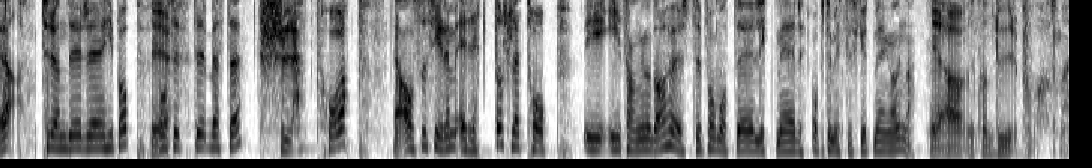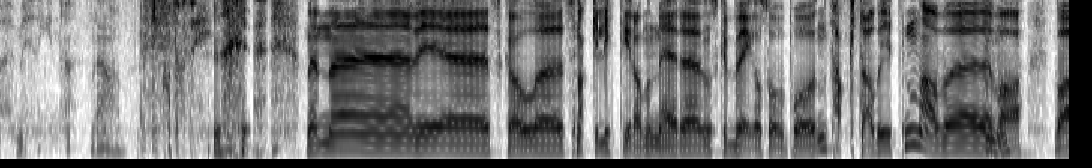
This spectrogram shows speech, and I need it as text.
Ja, trønder-hiphop på Yes. sitt beste. Slett håp! Ja, Og så sier de rett og slett håp i, i sangen, og da høres det på en måte litt mer optimistisk ut med en gang. da. Ja, du kan lure på hva som er meningen. Ja, det er ikke godt å si. Men uh, vi skal eh, snakke litt grann mer eh, Nå skal vi bevege oss over på den faktabiten av uh, mm. hva, hva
